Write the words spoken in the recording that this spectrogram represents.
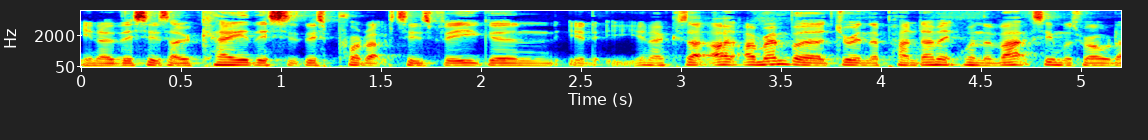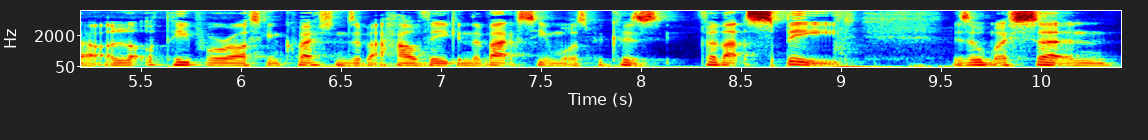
you know this is okay this is this product is vegan you know because I, I remember during the pandemic when the vaccine was rolled out a lot of people were asking questions about how vegan the vaccine was because for that speed there's almost certain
